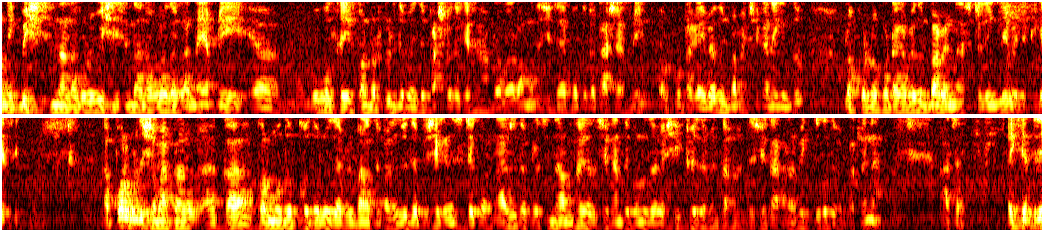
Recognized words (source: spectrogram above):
অনেক বেশি চিন্তা না করবে বেশি চিন্তা না করার দরকার নেই। আপনি গুগল থেকে কনভার্ট করে দিতে পারেন যে পাঁচশো থেকে হাজার ডলার বাংলাদেশি টাকা কত টাকা আসে। আপনি অল্প টাকায় বেতন পাবেন। সেখানে কিন্তু লক্ষ লক্ষ টাকা বেতন পাবেন না স্টার্টিং লেভেলে ঠিক আছে? পরবর্তী সময় আপনার কর্মদক্ষতা রোজ আপনি বাড়াতে পারেন। যদি আপনি সেখানে স্টে করেন, আর যদি আপনার চিন্তা থাকে সেখান থেকে কোনো জায়গায় শিফট হয়ে যাবেন, তাহলে সেটা আপনার ব্যক্তিগত ব্যাপার, তাই না? আচ্ছা এই ক্ষেত্রে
